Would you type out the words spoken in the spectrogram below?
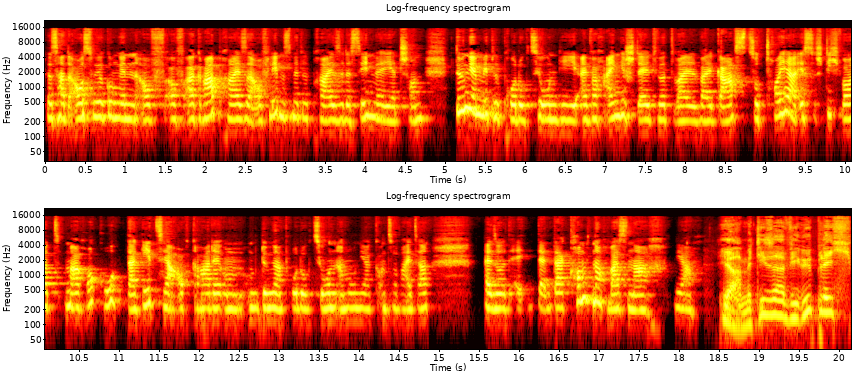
Das hat Auswirkungen auf, auf Agrarpreise, auf Lebensmittelpreise, das sehen wir jetzt schon. Düngemittelproduktion, die einfach eingestellt wird, weil, weil Gas zu teuer ist. Stichwort Marokko, da geht's ja auch gerade um, um Düngerproduktion, Ammoniak und so weiter. Also äh, da, da kommt noch was nach, ja. Ja, mit dieser wie üblich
